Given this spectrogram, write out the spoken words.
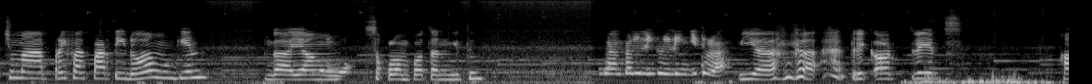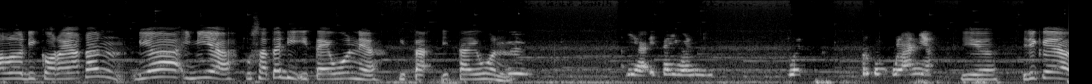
cuma private party doang mungkin. Nggak yang Iya. sekelompotan gitu. yang keliling-keliling gitu lah Iya, nggak trick or treats. Kalau di Korea kan dia ini ya pusatnya di Itaewon ya, Ita Itaewon. hmm. ya itu yang buat perkumpulannya Iya. Jadi kayak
